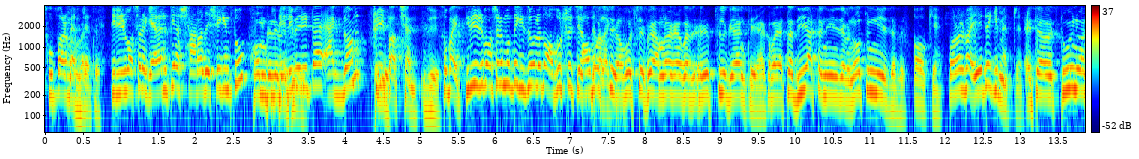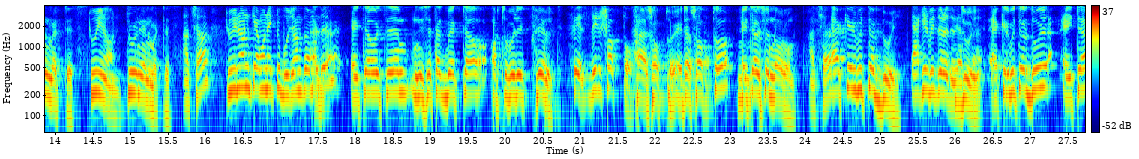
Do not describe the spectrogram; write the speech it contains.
super mattress. mattress। তিরিশ বছরের গ্যারান্টি আর সারা দেশে কিন্তু free। ডেলিভারিটা একদম ফ্রি পাচ্ছেন। সো ভাই তিরিশ বছরের মধ্যে কিছু হলে তো অবশ্যই চেঞ্জ অবশ্যই অবশ্যই আমরা গ্যারান্টি একবার একটা দিয়ে একটা নিয়ে যাবে নতুন নিয়ে যাবে। ওকে। পলাশ ভাই এটা কি ম্যাট্রেস? এটা two in one mattress. Two in on two in one mattress. আচ্ছা টু ইন অন কেমন একটু বুঝান তো আমাদের? এটা হচ্ছে নিচে থাকবে একটা অর্থোপেডিক ফিল্ড ফেল এটা শক্ত। হ্যাঁ শক্ত এটা শক্ত এটা হচ্ছে নরম। আচ্ছা। একের ভিতর দুই। একের ভিতরে দুই দুই। আচ্ছা। একের ভিতর দুই এইটা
